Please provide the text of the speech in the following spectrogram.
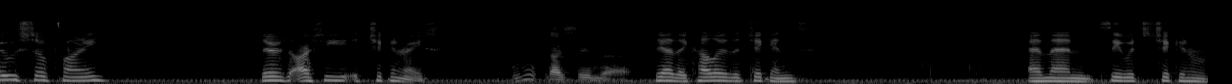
It was so funny. There's RC chicken race. Mm, I've seen that. Yeah, they color the chickens. And then see which chicken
